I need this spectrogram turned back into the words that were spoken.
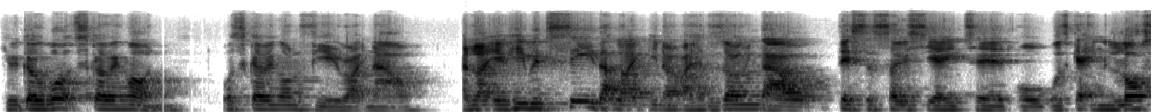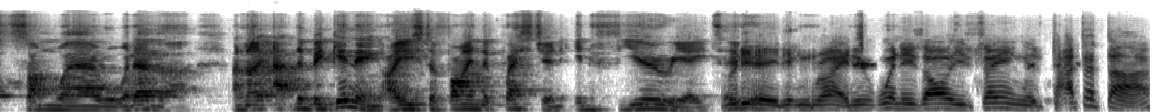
he would go what's going on what's going on for you right now and like if he would see that like you know i had zoned out disassociated or was getting lost somewhere or whatever and like at the beginning i used to find the question infuriating. Infuriating right. When he's all he's saying is ta ta ta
